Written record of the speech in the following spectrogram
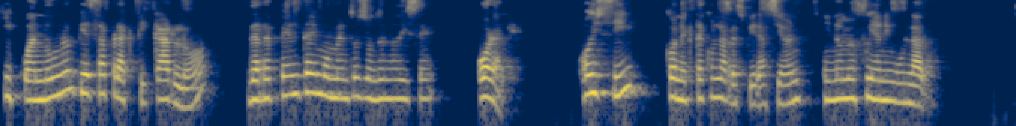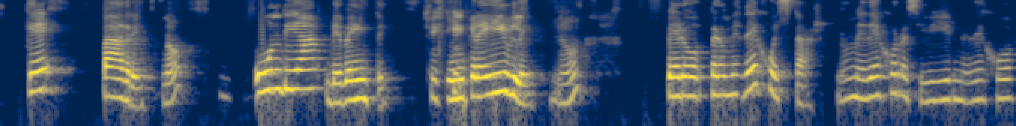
Y cuando uno empieza a practicarlo, de repente hay momentos donde uno dice, órale, hoy sí conecté con la respiración y no me fui a ningún lado. Qué padre, ¿no? Un día de 20, Sí. increíble, ¿no? Pero, pero me dejo estar, ¿no? Me dejo recibir, me dejo,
